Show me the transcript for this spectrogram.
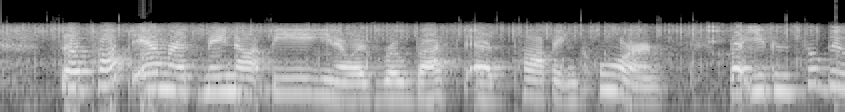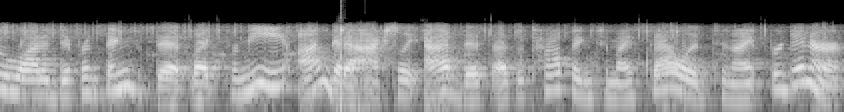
so popped amaranth may not be, you know, as robust as popping corn, but you can still do a lot of different things with it. Like for me, I'm going to actually add this as a topping to my salad tonight for dinner.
